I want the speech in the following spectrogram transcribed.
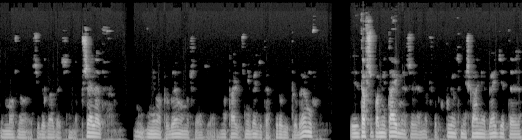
można się dogadać na przelew, nie ma problemu, myślę, że notariusz nie będzie tak robił problemów. Y, Zawsze pamiętajmy, że na przykład kupując mieszkanie będzie te,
